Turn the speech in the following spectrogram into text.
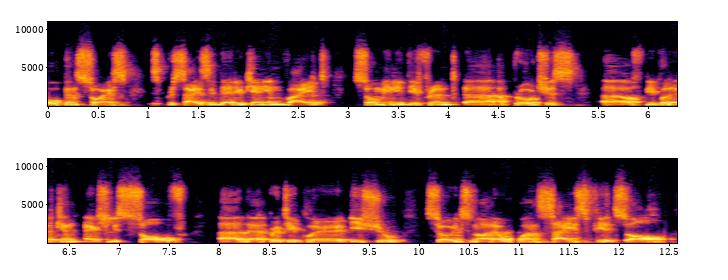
open source is precisely that you can invite so many different uh, approaches uh, of people that can actually solve uh, that particular issue. So it's not a one size fits all,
